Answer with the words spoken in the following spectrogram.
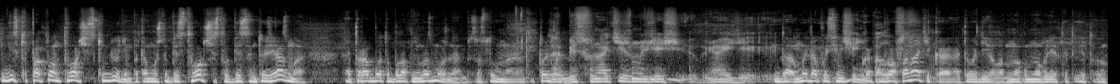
низкий поклон творческим людям, потому что без творчества, без энтузиазма эта работа была бы невозможна, безусловно. Только Да, без фанатизма здесь, понимаете, Да, мы, допустим, как два фанатика этого дела, много-много лет эту, эту-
